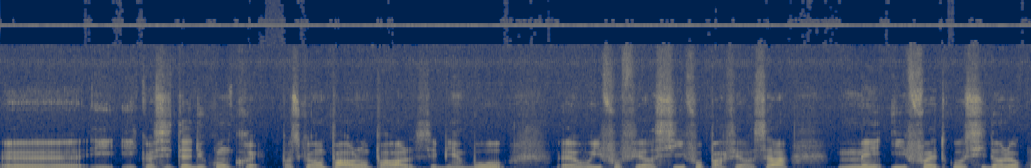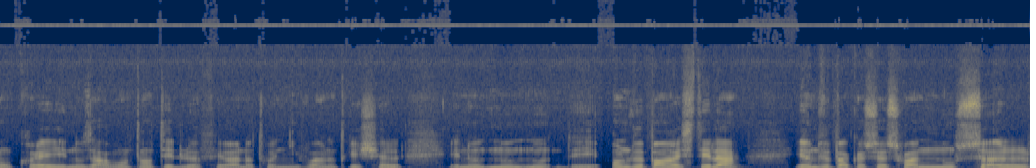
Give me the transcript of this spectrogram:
euh, et, que c'était du concret. Parce qu'on parle, on parle, c'est bien beau. Euh, oui, il faut faire ci, il faut pas faire ça. Mais il faut être aussi dans le concret et nous avons tenté de le faire à notre niveau, à notre échelle. Et on ne veut pas en rester là. Et on ne veut pas que ce soit nous seuls,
